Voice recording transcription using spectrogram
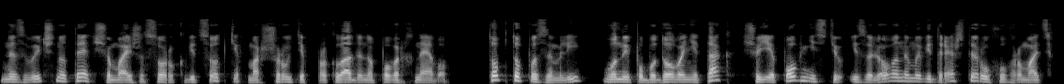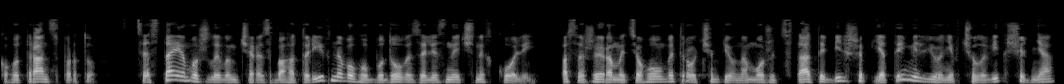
незвично те, що майже 40% маршрутів прокладено поверхнево, тобто по землі. Вони побудовані так, що є повністю ізольованими від решти руху громадського транспорту. Це стає можливим через багаторівневого будови залізничних колій. Пасажирами цього метро чемпіона можуть стати більше 5 мільйонів чоловік щодня.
